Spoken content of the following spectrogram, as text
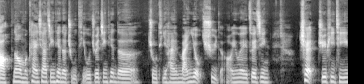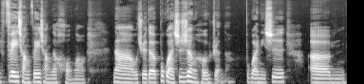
好，那我们看一下今天的主题。我觉得今天的主题还蛮有趣的啊，因为最近 Chat GPT 非常非常的红哦。那我觉得不管是任何人啊，不管你是嗯，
